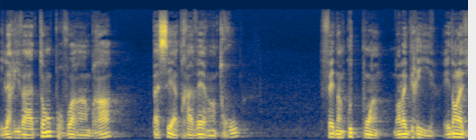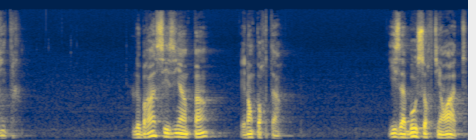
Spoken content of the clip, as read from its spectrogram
Il arriva à temps pour voir un bras passer à travers un trou fait d'un coup de poing dans la grille et dans la vitre. Le bras saisit un pain et l'emporta. Isabeau sortit en hâte,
